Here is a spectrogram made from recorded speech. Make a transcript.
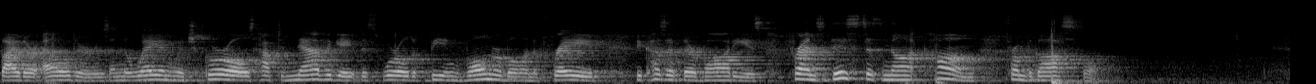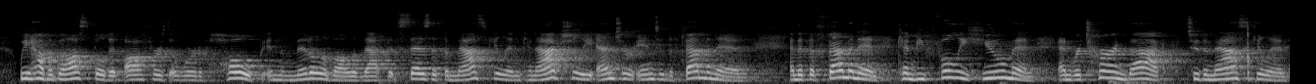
by their elders, and the way in which girls have to navigate this world of being vulnerable and afraid because of their bodies. Friends, this does not come from the gospel. We have a gospel that offers a word of hope in the middle of all of that, that says that the masculine can actually enter into the feminine and that the feminine can be fully human and return back to the masculine.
